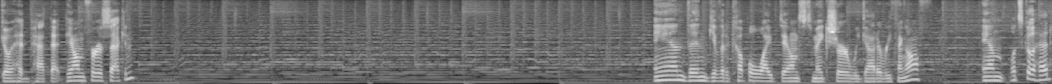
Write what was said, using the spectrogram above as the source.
Go ahead pat that down for a second. And then give it a couple wipe downs to make sure we got everything off. And let's go ahead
